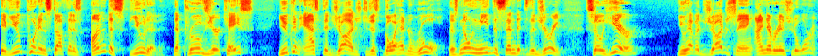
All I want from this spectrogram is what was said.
if you put in stuff that is undisputed that proves your case, you can ask the judge to just go ahead and rule. There's no need to send it to the jury. So here, you have a judge saying, I never issued a warrant.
